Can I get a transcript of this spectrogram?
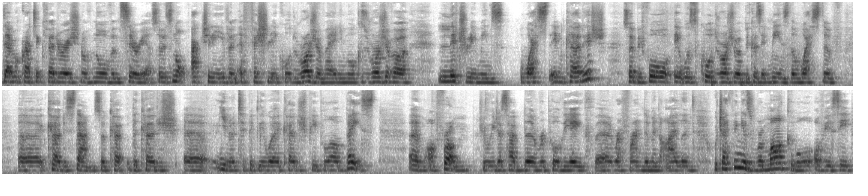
Democratic Federation of Northern Syria. So it's not actually even officially called Rojava anymore because Rojava literally means west in Kurdish. So before it was called Rojava because it means the west of uh, Kurdistan, so Kur- the Kurdish, uh, you know, typically where Kurdish people are based. Um, are from. We just had the Repeal the Eighth uh, referendum in Ireland, which I think is remarkable, obviously,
